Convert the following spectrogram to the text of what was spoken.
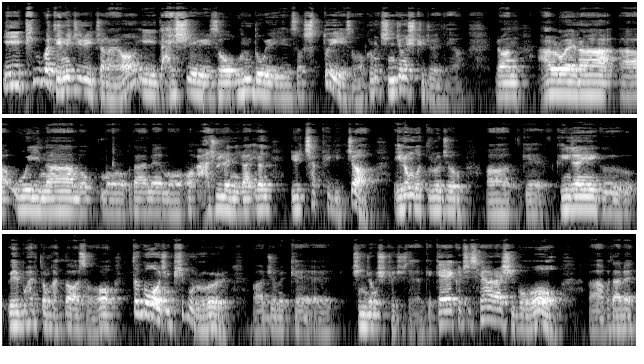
이 피부가 데미지를 있잖아요. 이 날씨에 의해서, 온도에 의해서, 습도에 의해서. 그럼 진정시켜줘야 돼요. 이런 알로에나 아, 오이나 뭐, 뭐 그다음에 뭐 어, 아줄렌이나 이런 일차팩 있죠. 이런 것들로 좀 어, 이렇게 굉장히 그 외부 활동 갔다 와서 뜨거워진 피부를 어, 좀 이렇게 진정시켜 주세요. 이렇게 깨끗이 세안하시고 아, 그다음에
